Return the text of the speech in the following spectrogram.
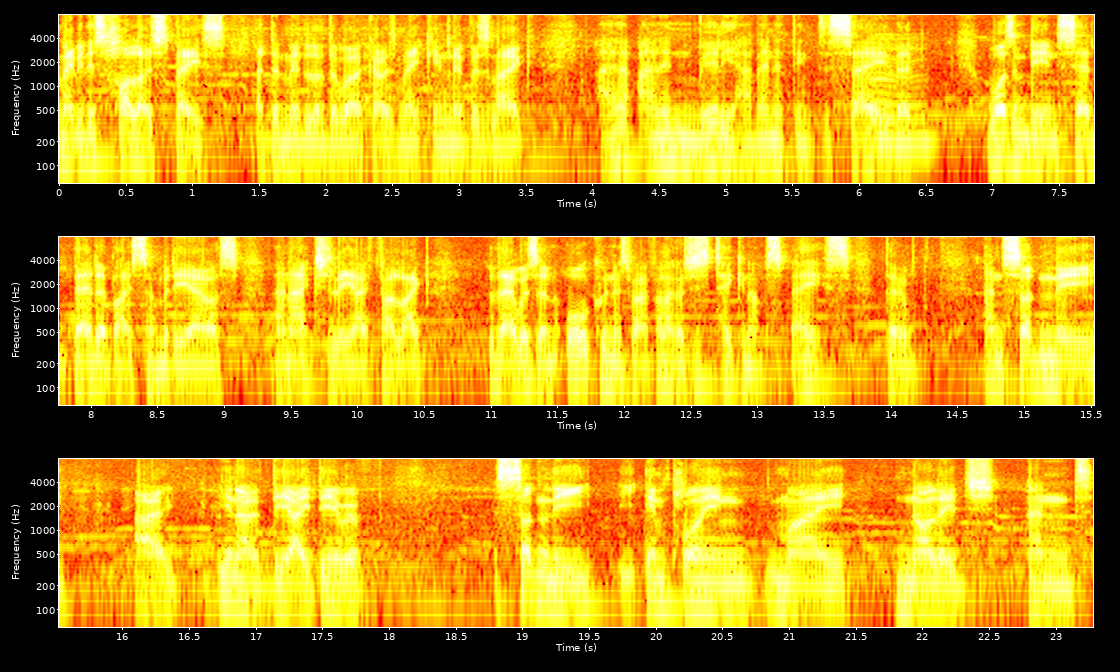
maybe this hollow space at the middle of the work i was making that was like i, I didn't really have anything to say that wasn't being said better by somebody else and actually i felt like there was an awkwardness where i felt like i was just taking up space the, and suddenly i you know the idea of suddenly employing my knowledge and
